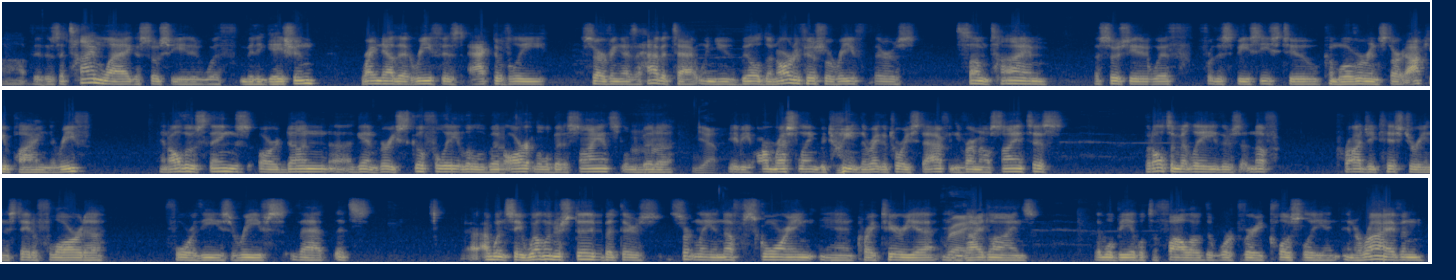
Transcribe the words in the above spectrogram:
Uh, there's a time lag associated with mitigation. Right now, that reef is actively serving as a habitat. When you build an artificial reef, there's some time associated with for the species to come over and start occupying the reef. And all those things are done uh, again very skillfully. A little bit of art, a little bit of science, a little mm-hmm. bit of yeah. maybe arm wrestling between the regulatory staff and the environmental scientists. But ultimately, there's enough project history in the state of Florida for these reefs that it's I wouldn't say well understood, but there's certainly enough scoring and criteria and right. guidelines that we'll be able to follow the work very closely and, and arrive. And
